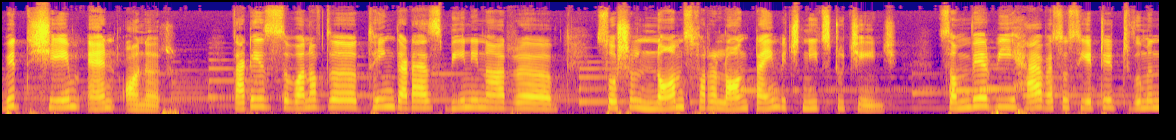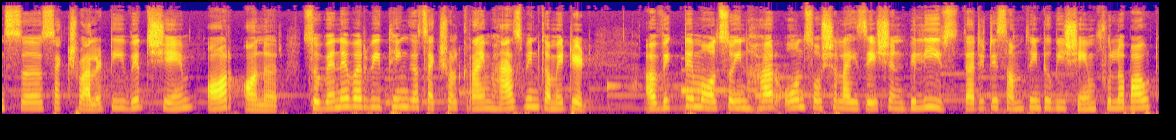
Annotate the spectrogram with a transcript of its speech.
with shame and honor. That is one of the thing that has been in our uh, social norms for a long time which needs to change. Somewhere we have associated women's uh, sexuality with shame or honor. So whenever we think a sexual crime has been committed a victim also in her own socialization believes that it is something to be shameful about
